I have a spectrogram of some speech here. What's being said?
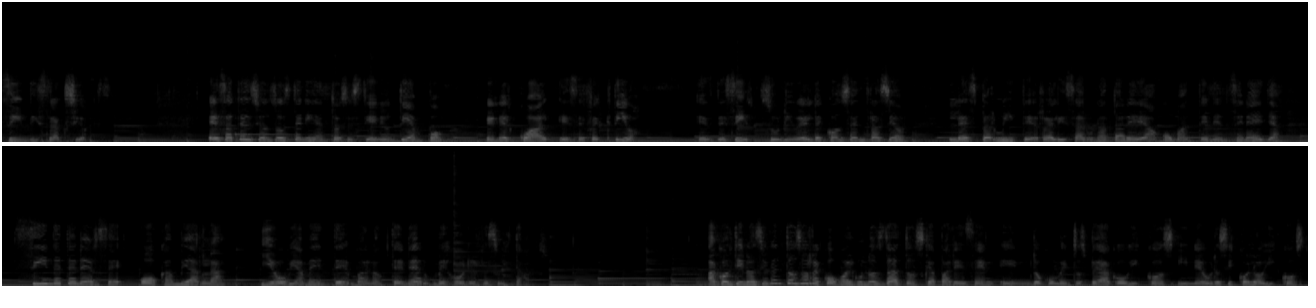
sin distracciones. Esa atención sostenida entonces tiene un tiempo en el cual es efectiva, es decir, su nivel de concentración les permite realizar una tarea o mantenerse en ella sin detenerse o cambiarla y obviamente van a obtener mejores resultados. A continuación entonces recojo algunos datos que aparecen en documentos pedagógicos y neuropsicológicos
